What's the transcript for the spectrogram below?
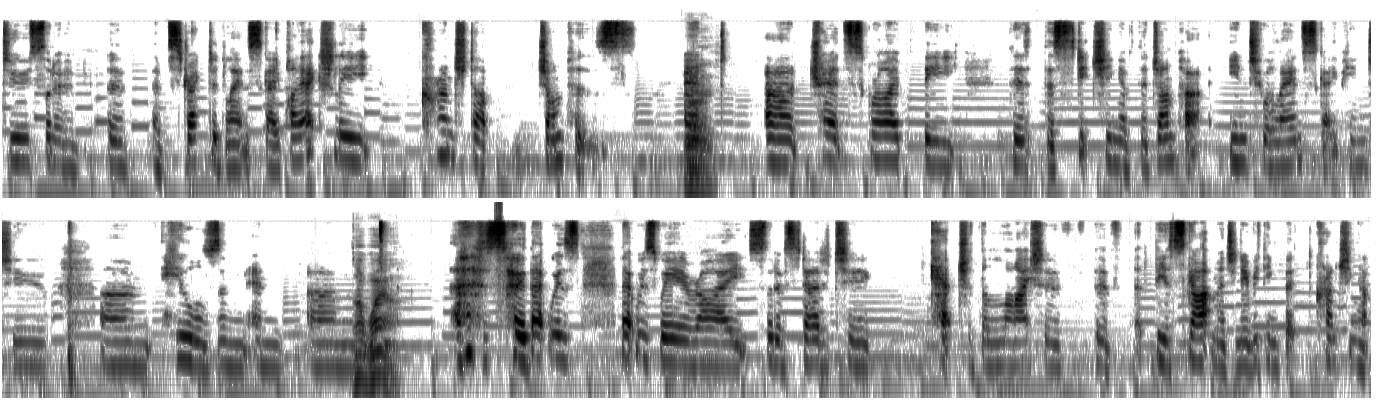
do sort of a, abstracted landscape. I actually crunched up jumpers and uh, transcribed the, the, the stitching of the jumper into a landscape, into um, hills and and um, oh wow so that was that was where I sort of started to capture the light of, of the escarpment and everything, but crunching up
